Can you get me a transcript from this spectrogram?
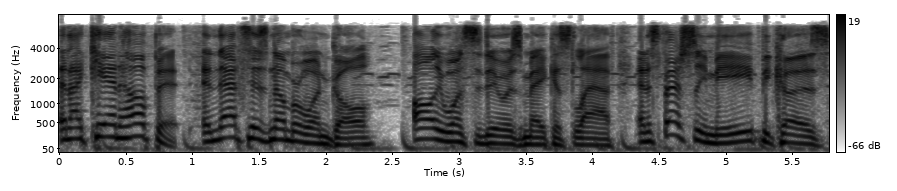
And I can't help it. And that's his number one goal. All he wants to do is make us laugh. And especially me, because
